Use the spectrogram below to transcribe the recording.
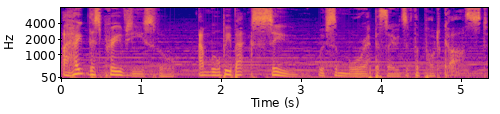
I hope this proves useful, and we'll be back soon with some more episodes of the podcast.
